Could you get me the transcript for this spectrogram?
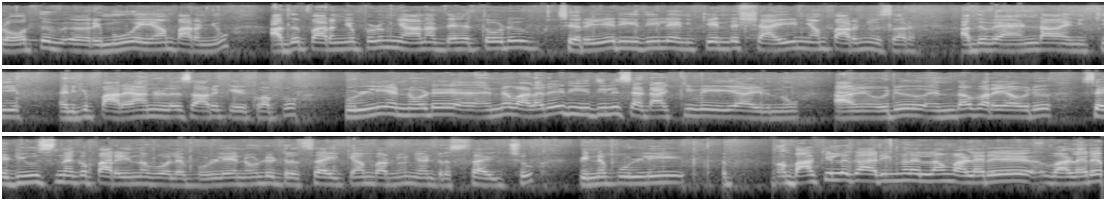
ക്ലോത്ത് റിമൂവ് ചെയ്യാൻ പറഞ്ഞു. അത് പറഞ്ഞപ്പോഴും ഞാൻ അദ്ദേഹത്തോട് ചെറിയ രീതിയിൽ എനിക്ക് എന്റെ ഷൈ ഞാൻ പറഞ്ഞു സാർ അത് വേണ്ട. എനിക്ക് എനിക്ക് പറയാനുള്ളത് സാറ് കേൾക്കും. അപ്പോൾ പുള്ളി എന്നോട് എന്നെ വളരെ രീതിയിൽ സെഡാക്റ്റീവ് ചെയ്യുകയായിരുന്നു. ആ, ഒരു എന്താ പറയുക ഒരു സെഡ്യൂസ് എന്നൊക്കെ പറയുന്ന പോലെ. പുള്ളി എന്നോട് ഡ്രസ്സ് അയക്കാൻ പറഞ്ഞു ഞാൻ ഡ്രസ്സ് അയച്ചു. പിന്നെ പുള്ളി ബാക്കിയുള്ള കാര്യങ്ങളെല്ലാം വളരെ വളരെ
